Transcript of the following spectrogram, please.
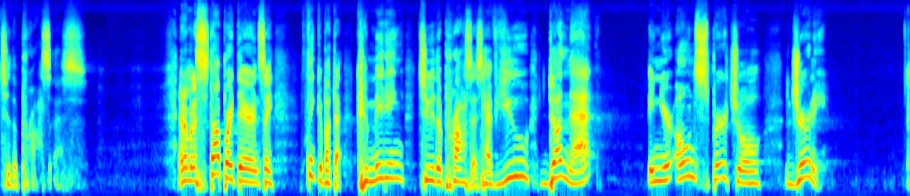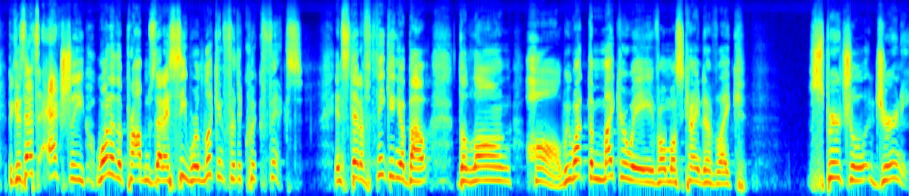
to the process. And I'm going to stop right there and say, Think about that. Committing to the process. Have you done that in your own spiritual journey? Because that's actually one of the problems that I see. We're looking for the quick fix instead of thinking about the long haul. We want the microwave almost kind of like spiritual journey.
